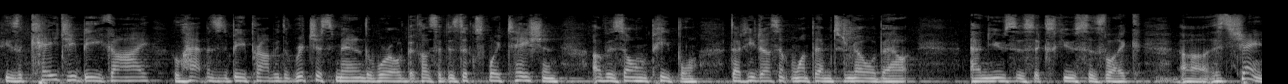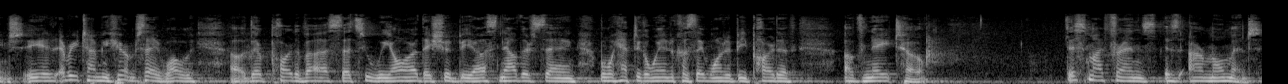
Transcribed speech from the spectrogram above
He's a KGB guy who happens to be probably the richest man in the world because of his exploitation of his own people that he doesn't want them to know about and uses excuses like uh, it's changed. Every time you hear them say, well, uh, they're part of us, that's who we are, they should be us, now they're saying, well, we have to go in because they want to be part of, of NATO. This, my friends, is our moment.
